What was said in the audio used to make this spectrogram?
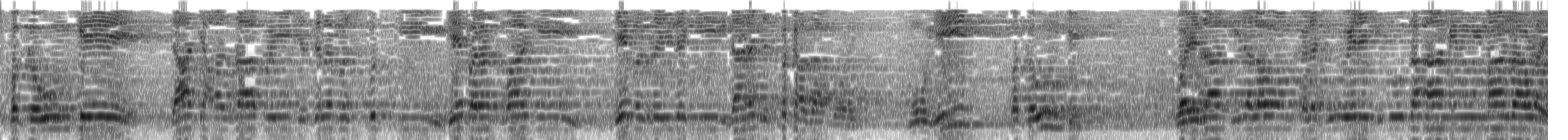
سپکون کے۔ دا جا عذاب رئی جدل بسکت کی دے برسوا کی دے بزید کی، دانا جس پک عذاب ہو رہی۔ موہین سپکون کے۔ وَإِذَا قِيلَ لَهُمْ كَلَّجُوا إِلَيْكُمْ تَآمِنُوا ایمان راوڑے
